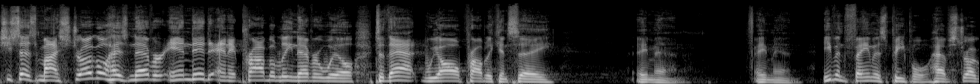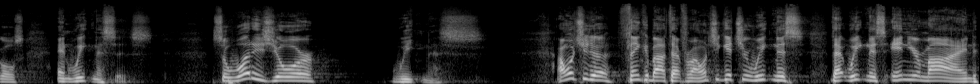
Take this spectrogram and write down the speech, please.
She says, My struggle has never ended and it probably never will. To that, we all probably can say, Amen. Amen. Even famous people have struggles and weaknesses. So, what is your weakness? I want you to think about that for a moment. I want you to get your weakness, that weakness in your mind,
